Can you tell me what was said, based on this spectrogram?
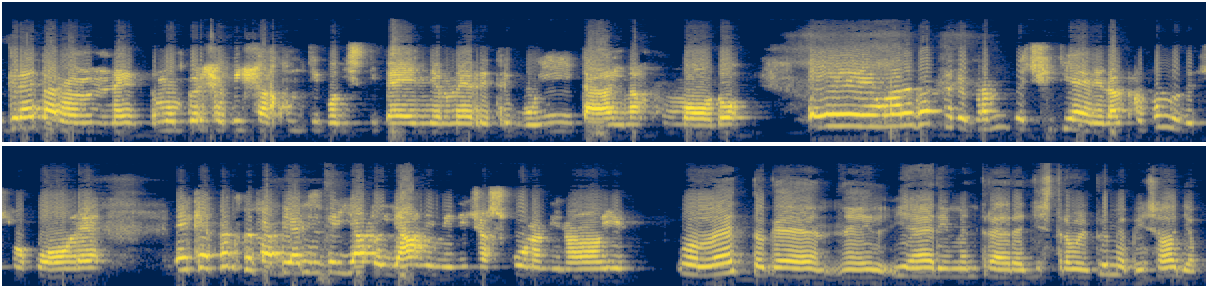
Greta non, è, non, percepisce alcun tipo di stipendio, non è retribuita in alcun modo. È una ragazza che veramente ci tiene dal profondo del suo cuore e che penso che abbia risvegliato gli animi di ciascuno di noi. Ho letto che eh, ieri, mentre registravo il primo episodio,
